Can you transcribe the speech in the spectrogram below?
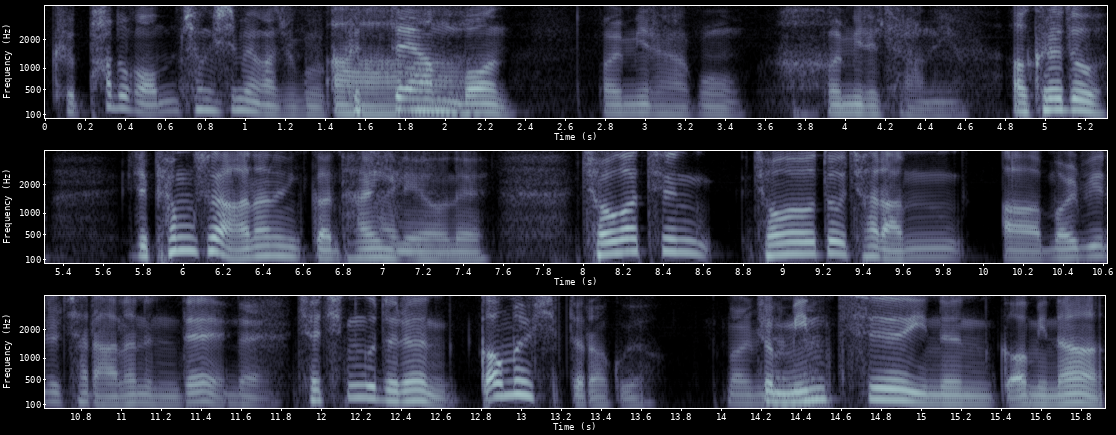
그 파도가 엄청 심해가지고 아. 그때 한번 멀미를 하고 멀미를 잘 안 해요. 아 그래도 이제 평소에 안 하니까 다행이네요. 네. 저 같은 저도 잘 안 아, 멀미를 잘 안 하는데 네. 제 친구들은 껌을 씹더라고요. 좀 민트 있는 껌이나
